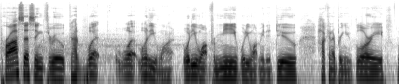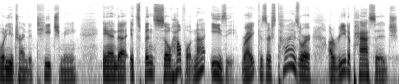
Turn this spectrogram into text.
processing through God, what what what do you want? What do you want from me? What do you want me to do? How can I bring you glory? What are you trying to teach me? And uh, it's been so helpful. Not easy, right? Because there's times where I read a passage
